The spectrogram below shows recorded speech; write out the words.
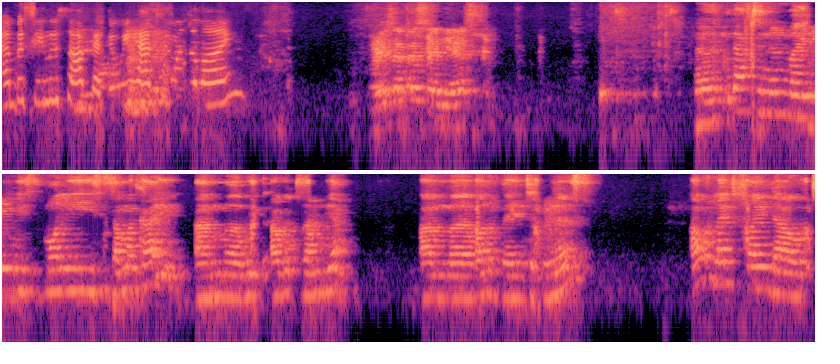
Embassy Lusaka, do we have you on the line? There is a question, yes? Uh, good afternoon. My name is Molly Samakai. I'm uh, with AWEP Zambia. I'm uh, one of the entrepreneurs. I would like to find out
